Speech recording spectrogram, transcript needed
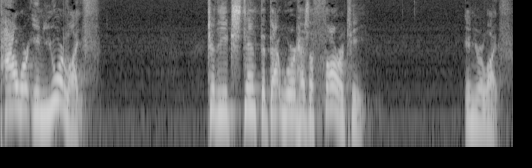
power in your life to the extent that that Word has authority in your life.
